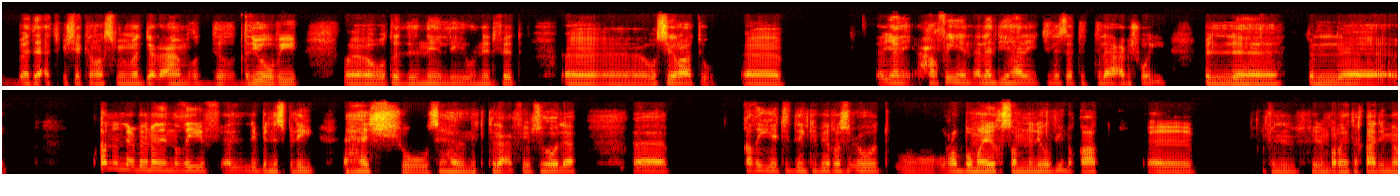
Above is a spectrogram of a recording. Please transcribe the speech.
بدأت بشكل رسمي من العام ضد ضد اليوفي آه وضد نيلي وندفد آه وسيراتو. آه يعني حرفيا الأندية هذه جلست تتلاعب شوي بال بال قانون اللعب المالي النظيف اللي بالنسبة لي هش وسهل إنك تلعب فيه بسهولة. قضية جدا كبيرة سعود وربما يخصم من اليوفي نقاط في في المباريات القادمة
